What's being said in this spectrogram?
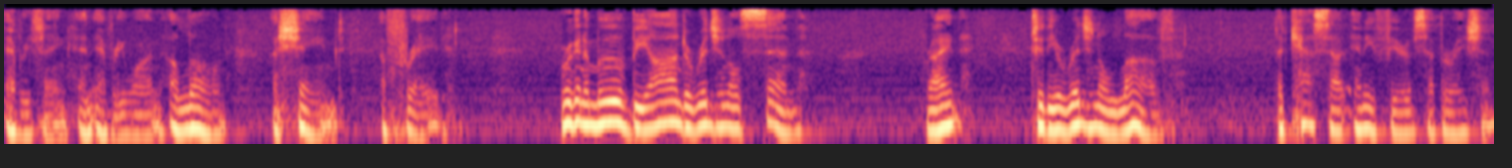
everything and everyone, alone, ashamed, afraid. We're going to move beyond original sin, right? To the original love that casts out any fear of separation.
